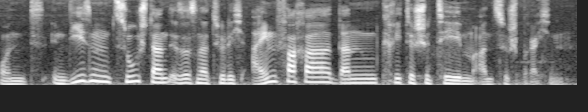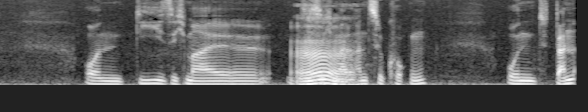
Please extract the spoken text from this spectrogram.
Und in diesem Zustand ist es natürlich einfacher, dann kritische Themen anzusprechen. Und die sich mal, die sich mal anzugucken. Und dann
